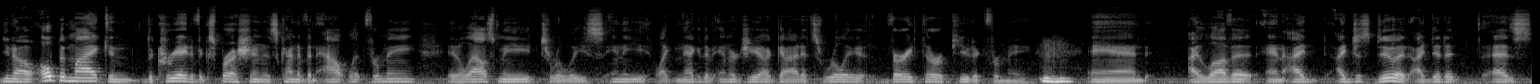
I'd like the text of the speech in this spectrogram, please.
you know, open mic and the creative expression is kind of an outlet for me. It allows me to release any like negative energy I got. It's really very therapeutic for me, and I love it. And I I just do it. I did it as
